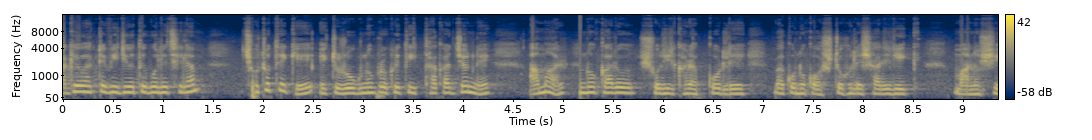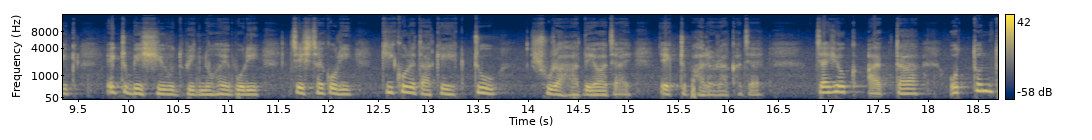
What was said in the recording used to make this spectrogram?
আগেও একটা ভিডিওতে বলেছিলাম, ছোট থেকে একটু রুগ্ন প্রকৃতির থাকার জন্যে আমার অন্য কারও শরীর খারাপ করলে বা কোনো কষ্ট হলে শারীরিক, মানসিক একটু বেশি উদ্বিগ্ন হয়ে পড়ি। চেষ্টা করি কি করে তাকে একটু সুরাহা দেওয়া যায়, একটু ভালো রাখা যায়। যাই হোক একটা অত্যন্ত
